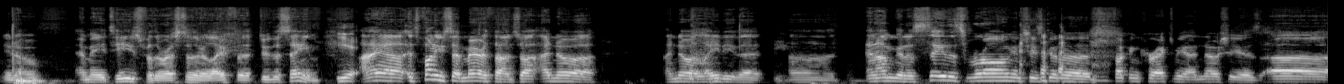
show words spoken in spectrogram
you know, MATs for the rest of their life that do the same? Yeah. I. Uh, it's funny you said marathon. So I, I know a, I know a lady that, uh, and I'm gonna say this wrong, and she's gonna fucking correct me. I know she is. Uh,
